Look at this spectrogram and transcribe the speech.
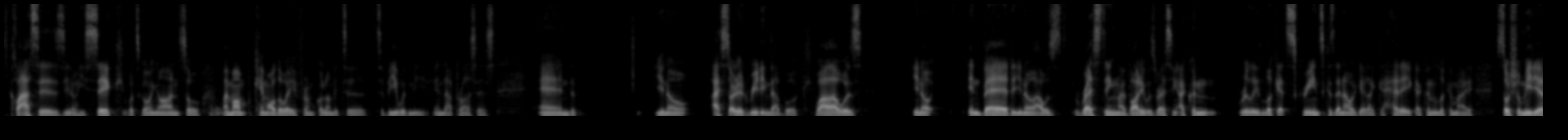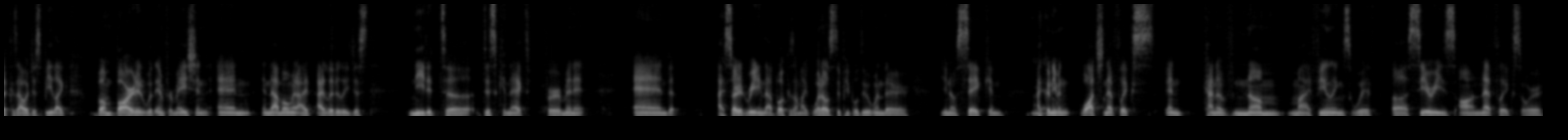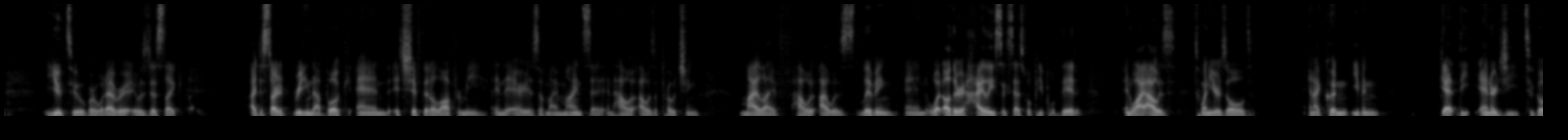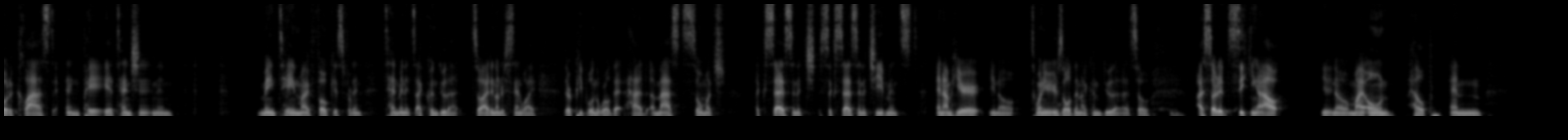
classes you know he's sick what's going on so my mom came all the way from colombia to to be with me in that process and you know i started reading that book while i was you know in bed you know i was resting my body was resting i couldn't really look at screens because then I would get like a headache. I couldn't look at my social media because I would just be like bombarded with information. And in that moment, I, I literally just needed to disconnect for a minute. And I started reading that book because I'm like, what else do people do when they're, you know, sick? And yeah. I couldn't even watch Netflix and kind of numb my feelings with a series on Netflix or YouTube or whatever. It was just like I just started reading that book and it shifted a lot for me in the areas of my mindset and how I was approaching my life, how I was living, and what other highly successful people did, and why I was 20 years old and I couldn't even get the energy to go to class and pay attention and maintain my focus for 10 minutes. I couldn't do that. So I didn't understand why there are people in the world that had amassed so much success and success and achievements and I'm here, you know, 20 years old and I couldn't do that. So mm-hmm. I started seeking out, you know, my own help. And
